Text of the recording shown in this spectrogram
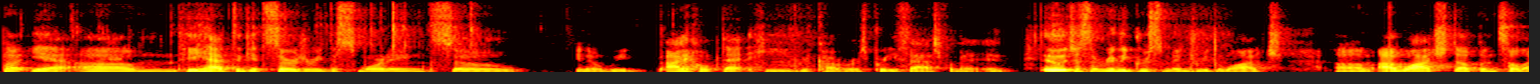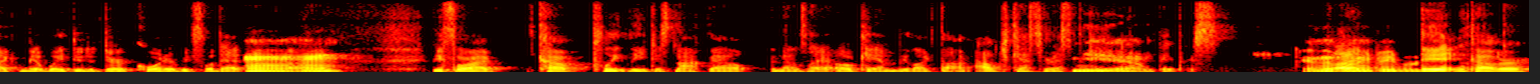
But yeah, um, he had to get surgery this morning, so you know we. I hope that he recovers pretty fast from it. It, it was just a really gruesome injury to watch. Um, I watched up until like midway through the third quarter before that. Uh, hmm before I completely just knocked out, and I was like, okay, I'm gonna be like, I'll just catch the rest of the Yeah. funny papers. And the funny papers they didn't cover,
